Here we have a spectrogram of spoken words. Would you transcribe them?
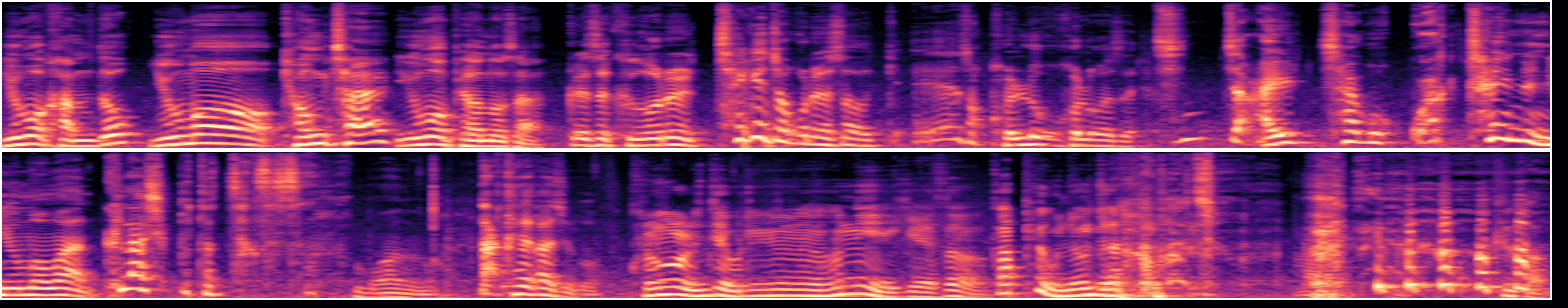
유머 감독, 유머 경찰, 유머 변호사. 그래서 그거를 체계적으로 해서 계속 걸르고 해서 진짜 알차고 꽉 차 있는 유머만 클래식부터 착착착 모아놓는 거. 딱 해가지고 그런 걸 이제 우리는 흔히 얘기해서 카페 운영자라고 하죠. 그거.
